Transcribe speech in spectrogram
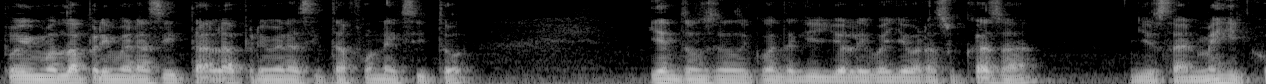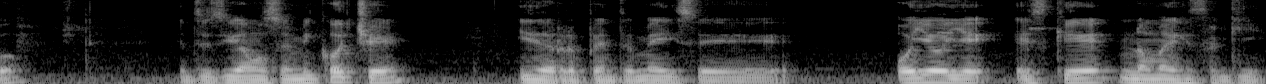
Tuvimos la primera cita. La primera cita fue un éxito. Y entonces haz de cuenta que yo la iba a llevar a su casa. Yo estaba en México. Entonces íbamos en mi coche. Y de repente me dice, oye, oye, es que no me dejes aquí.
